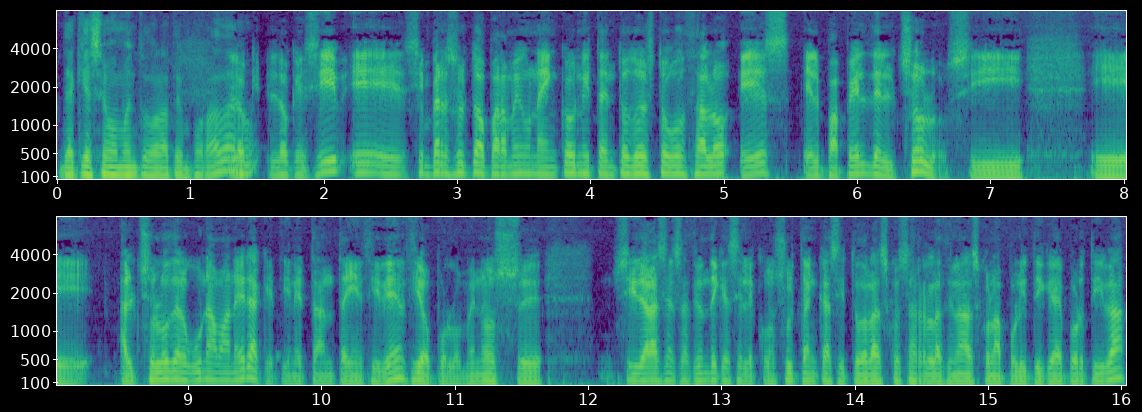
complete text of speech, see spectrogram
de aquí a ese momento de la temporada Lo ¿no? que, lo que sí eh, siempre ha resultado para mí una incógnita en todo esto, Gonzalo, es el papel del Cholo. Si eh, al Cholo de alguna manera, que tiene tanta incidencia, o por lo menos eh, sí da la sensación de que se le consultan casi todas las cosas relacionadas con la política deportiva,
